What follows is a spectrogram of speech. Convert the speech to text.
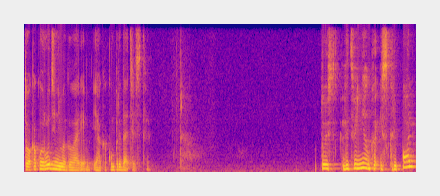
то о какой Родине мы говорим и о каком предательстве? То есть Литвиненко и Скрипаль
